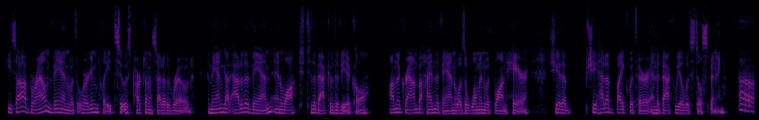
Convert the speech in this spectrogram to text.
He saw a brown van with Oregon plates. It was parked on the side of the road. A man got out of the van and walked to the back of the vehicle. On the ground behind the van was a woman with blonde hair. She had a she had a bike with her and the back wheel was still spinning. Oh,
